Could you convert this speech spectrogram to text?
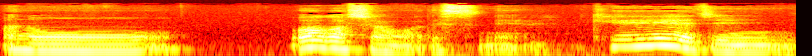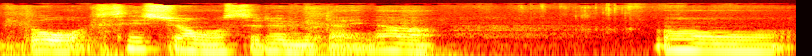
あの我が社はですね経営陣とセッションをするみたいなも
